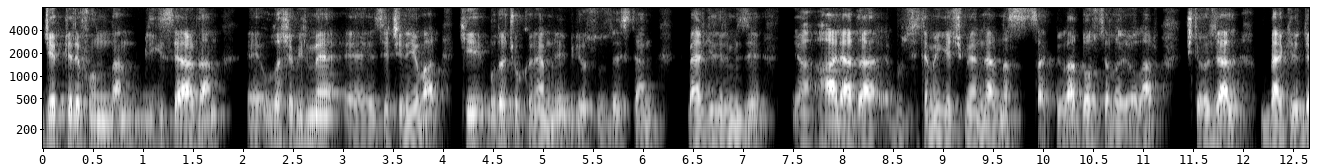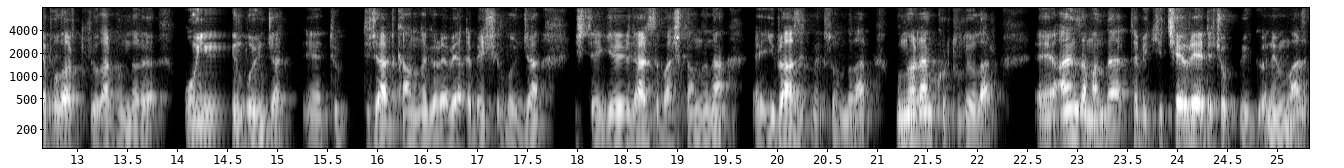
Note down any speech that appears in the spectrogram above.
cep telefonundan, bilgisayardan e, ulaşabilme e, seçeneği var ki bu da çok önemli. Biliyorsunuz eskiden belgelerimizi ya hala da bu sisteme geçmeyenler nasıl saklıyorlar? Dosyalarıyorlar. İşte özel belki de depolar tutuyorlar. Bunları 10 yıl boyunca e, Türk Ticaret Kanunu'na göre veya da 5 yıl boyunca işte Gelir Dersi Başkanlığı'na e, ibraz etmek zorundalar. Bunlardan kurtuluyorlar. E, aynı zamanda tabii ki çevreye de çok büyük önemi var.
